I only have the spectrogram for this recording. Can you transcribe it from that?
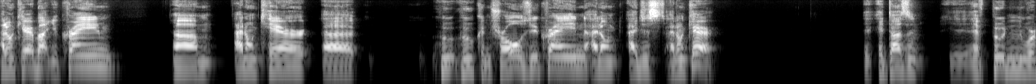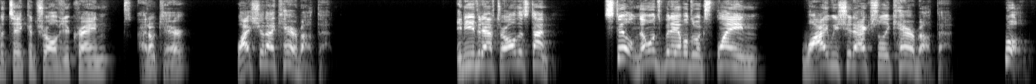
I don't care about Ukraine. Um, I don't care uh, who who controls Ukraine. I don't. I just. I don't care. It, it doesn't. If Putin were to take control of Ukraine, I don't care. Why should I care about that? And even after all this time, still, no one's been able to explain why we should actually care about that. Well,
